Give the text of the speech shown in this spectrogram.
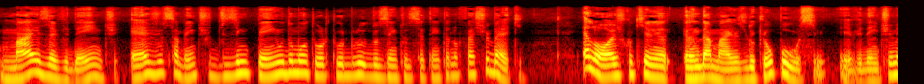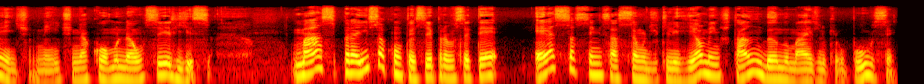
mais evidente é justamente o desempenho do motor turbo 270 no fastback. É lógico que ele anda mais do que o Pulse, evidentemente, nem tinha como não ser isso. Mas para isso acontecer, para você ter essa sensação de que ele realmente está andando mais do que o Pulse,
